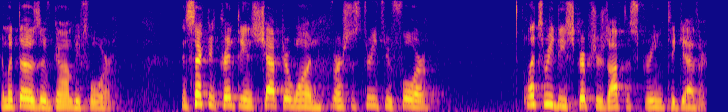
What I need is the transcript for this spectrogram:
and with those who have gone before. In 2 Corinthians chapter 1, verses 3 through 4, Let's read these scriptures off the screen together.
